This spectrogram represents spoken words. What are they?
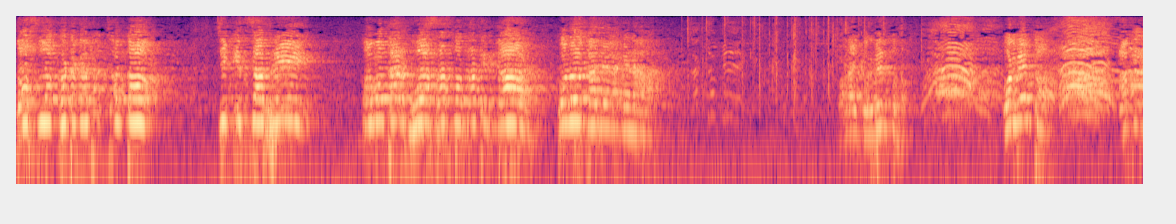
দশ লক্ষ টাকা পর্যন্ত চিকিৎসা ফ্রি মমতার ভুয়া স্বাস্থ্য সাথীর কার্ড কোন কাজে লাগে না। লড়াই করবেন তো? করবেন তো? আপনারা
